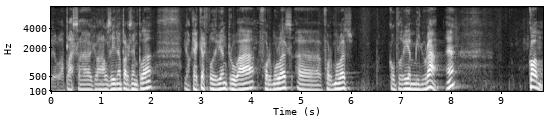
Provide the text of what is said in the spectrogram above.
La plaça Joan Alzina, per exemple, jo crec que es podrien trobar fórmules, eh, fórmules que ho podrien millorar. Eh? Com?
